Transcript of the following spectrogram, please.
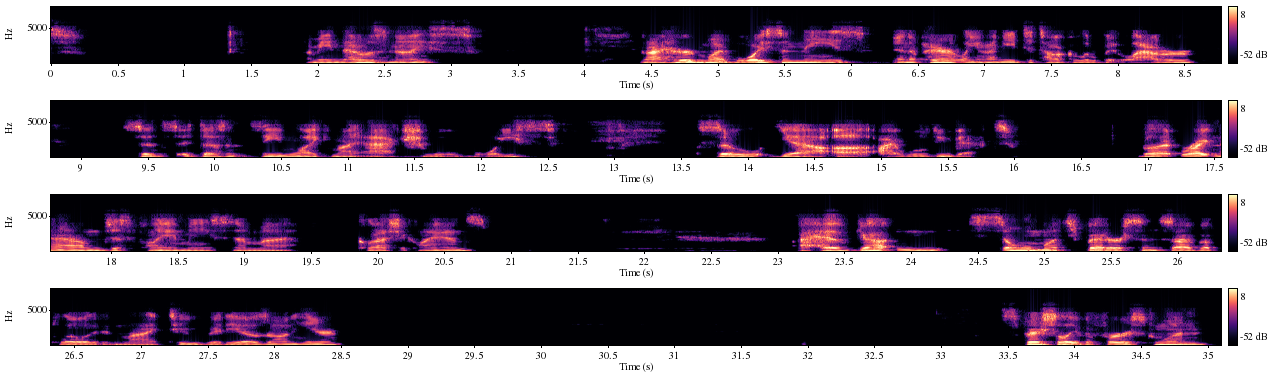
I mean, that was nice. And I heard my voice in these, and apparently I need to talk a little bit louder since it doesn't seem like my actual voice. So yeah, uh, I will do that. But right now I'm just playing me some uh, Clash of Clans. I have gotten so much better since I've uploaded my two videos on here. Especially the first one.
